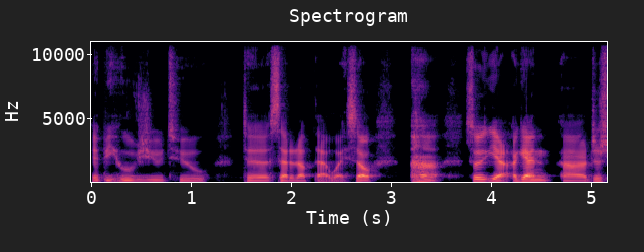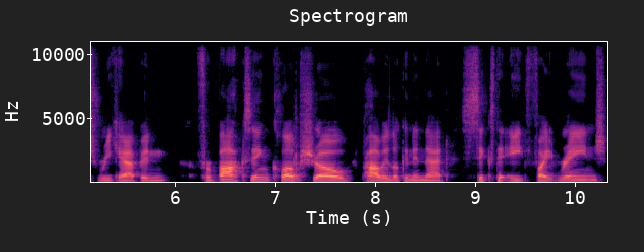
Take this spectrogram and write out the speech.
it behooves you to to set it up that way. So, so yeah, again, uh, just recapping for boxing club show, probably looking in that six to eight fight range.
